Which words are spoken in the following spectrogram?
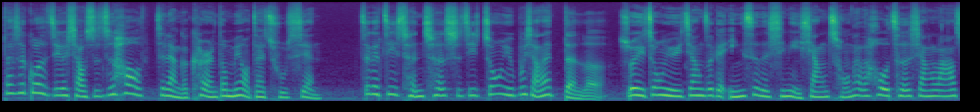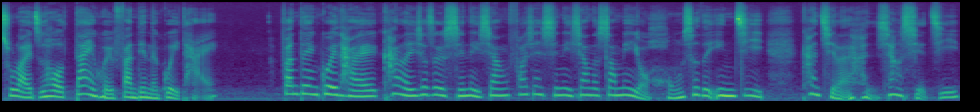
但是过了几个小时之后，这两个客人都没有再出现。这个计程车司机终于不想再等了，所以终于将这个银色的行李箱从他的后车厢拉出来之后，带回饭店的柜台。饭店柜台看了一下这个行李箱，发现行李箱的上面有红色的印记，看起来很像血迹，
